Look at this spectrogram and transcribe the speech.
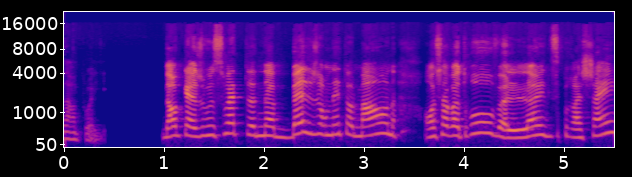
employés? Donc, je vous souhaite une belle journée, tout le monde. On se retrouve lundi prochain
